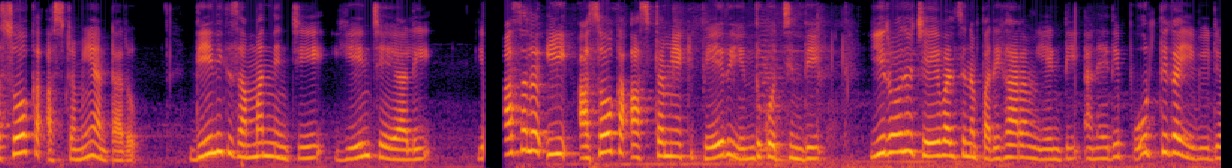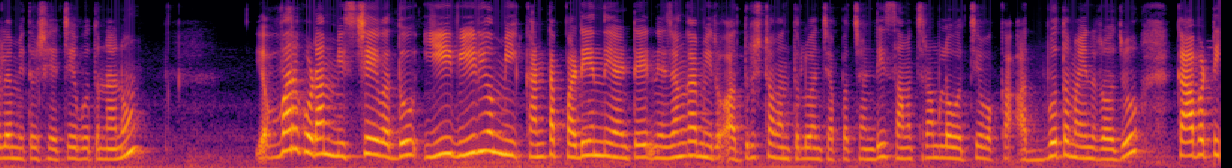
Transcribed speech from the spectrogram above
అశోక అష్టమి అంటారు. దీనికి సంబంధించి ఏం చేయాలి? అసలు ఈ అశోక అష్టమికి పేరు ఎందుకు వచ్చింది? ఈరోజు చేయవలసిన పరిహారం ఏంటి అనేది పూర్తిగా ఈ వీడియోలో మీతో షేర్ చేయబోతున్నాను. ఎవ్వరు కూడా మిస్ చేయవద్దు. ఈ వీడియో మీ కంట పడింది అంటే నిజంగా మీరు అదృష్టవంతులు అని చెప్పచ్చండి. సంవత్సరంలో వచ్చే ఒక అద్భుతమైన రోజు. కాబట్టి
